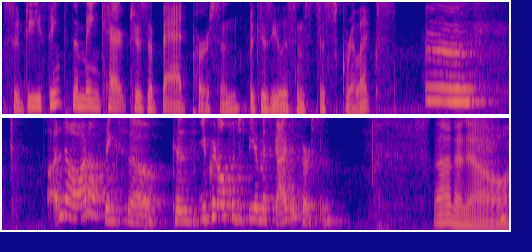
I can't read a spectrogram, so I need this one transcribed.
So, do you think the main character's a bad person because he listens to Skrillex? Hmm. Uh, no, I don't think so. Because you could also just be a misguided person. I don't know.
